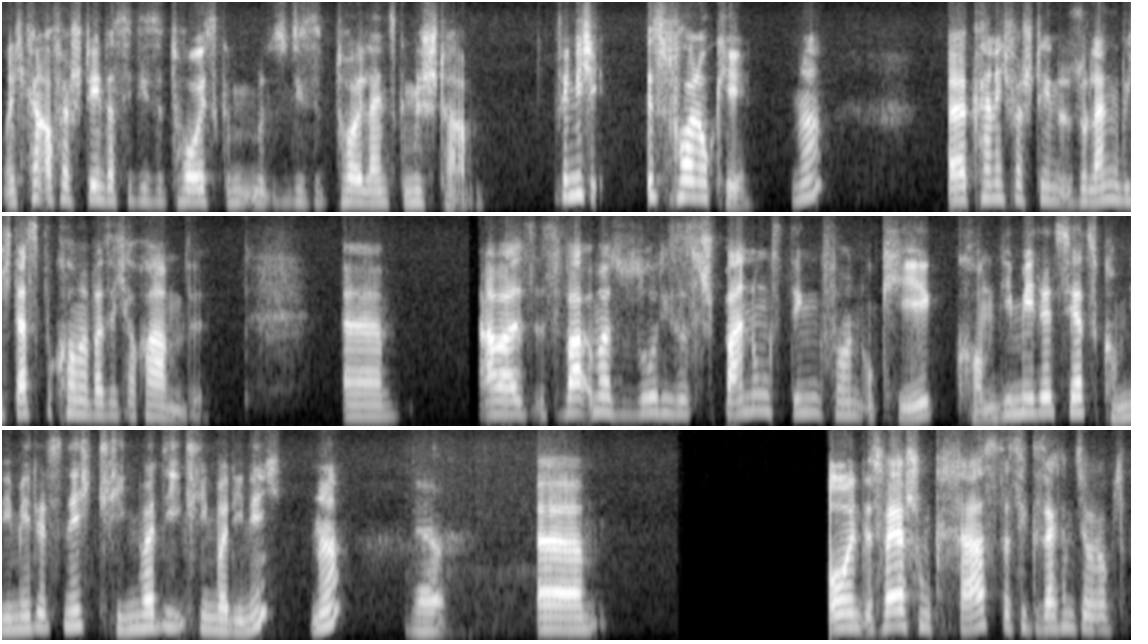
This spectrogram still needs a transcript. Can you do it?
Und ich kann auch verstehen, dass sie diese Toys, diese Toylines gemischt haben. Finde ich, ist voll okay. Ne? Äh, kann ich verstehen, solange wie ich das bekomme, was ich auch haben will. Ähm, aber es, es war immer so dieses Spannungsding von, okay, kommen die Mädels jetzt, kommen die Mädels nicht, kriegen wir die, kriegen wir die nicht, ne? Ja. Ähm, und es war ja schon krass, dass sie gesagt haben, sie, wollen wirklich-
